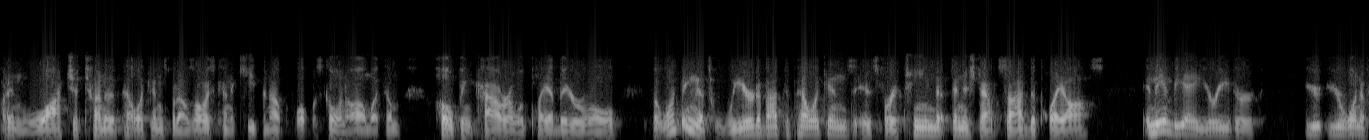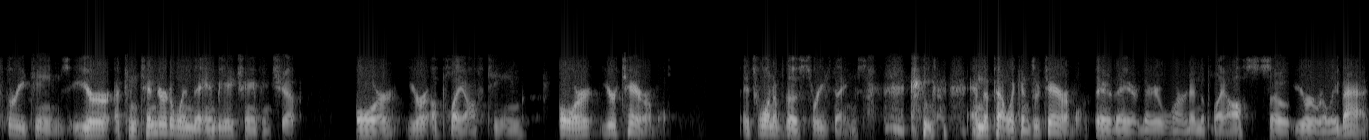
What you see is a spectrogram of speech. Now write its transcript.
I didn't watch a ton of the Pelicans, but I was always kind of keeping up with what was going on with them hoping Kira would play a bigger role. But one thing that's weird about the Pelicans is for a team that finished outside the playoffs. In the NBA, you're either you're, you're one of three teams. You're a contender to win the NBA championship, or you're a playoff team, or you're terrible. It's one of those three things, and and the Pelicans are terrible. They they they weren't in the playoffs, so you're really bad.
